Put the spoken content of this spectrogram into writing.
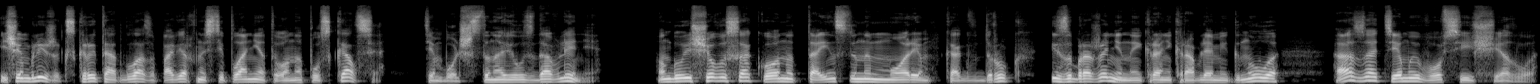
и чем ближе к скрытой от глаза поверхности планеты он опускался, тем больше становилось давление. Он был еще высоко над таинственным морем, как вдруг изображение на экране корабля мигнуло, а затем и вовсе исчезло.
